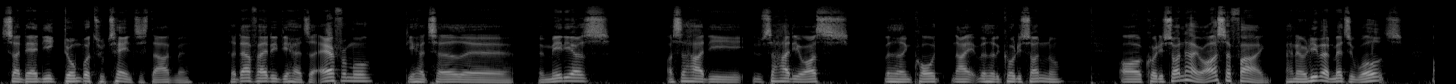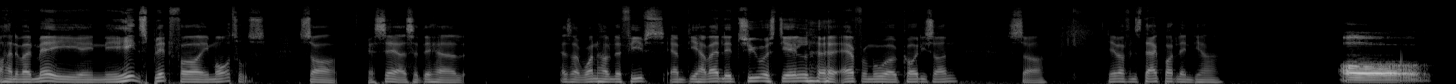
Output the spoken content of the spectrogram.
Så det er, de ikke dumper totalt til start med. Så derfor er det, de har taget Aframo, de har taget øh, Medios, og så har de, så har de jo også, hvad hedder en kort, nej, hvad hedder det, Cody nu. Og Cody har jo også erfaring. Han har jo lige været med til Worlds, og han har været med i en helt split for Immortals. Så jeg ser altså det her, altså 100 Thieves, jamen de har været lidt 20 at stjæle Afromo og Cody Sun, så det er i hvert fald en stærk botlane, de har. Og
